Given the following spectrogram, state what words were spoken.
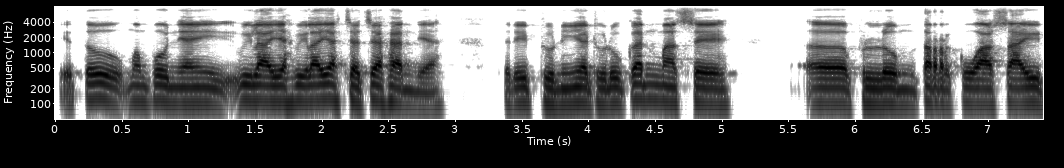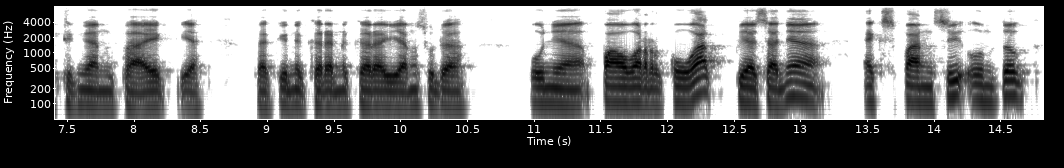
itu mempunyai wilayah-wilayah jajahan ya. Jadi dunia dulu kan masih eh, belum terkuasai dengan baik ya. Bagi negara-negara yang sudah punya power kuat biasanya ekspansi untuk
